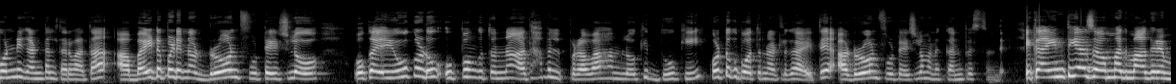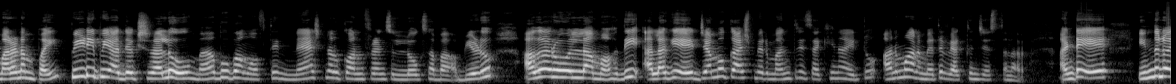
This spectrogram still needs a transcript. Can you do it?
కొన్ని గంటల తర్వాత ఆ బయటపడిన డ్రోన్ ఫుటేజ్లో ఒక యువకుడు ఉప్పొంగుతున్న అధాబల్ ప్రవాహంలోకి దూకి కొట్టుకుపోతున్నట్లుగా అయితే ఆ డ్రోన్ ఫుటేజ్లో మనకు కనిపిస్తుంది. ఇక ఇంతియాజ్ అహ్మద్ మాగరే మరణంపై పీడీపీ అధ్యక్షురాలు మహబూబా ముఫ్తీ నేషనల్ కాన్ఫరెన్స్ లోక్సభ అభ్యుడు అగరుల్లా మొహదీ అలాగే జమ్మూ కాశ్మీర్ మంత్రి సఖీనా ఇటు అనుమానం అయితే వ్యక్తం చేస్తున్నారు. అంటే ఇందులో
